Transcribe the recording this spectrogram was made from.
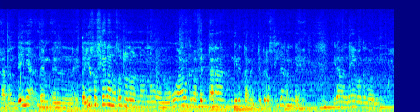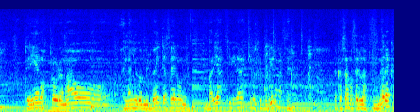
la pandemia, el, el estallido social a nosotros no, no, no, no hubo algo que nos afectara directamente, pero sí la pandemia. Sí la pandemia porque teníamos programado el año 2020 hacer varias actividades que no se pudieron hacer. Alcanzamos a hacer las primeras que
